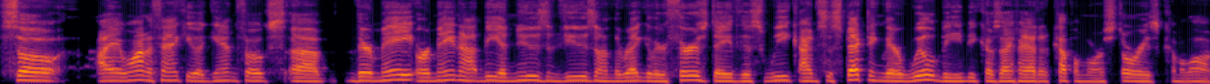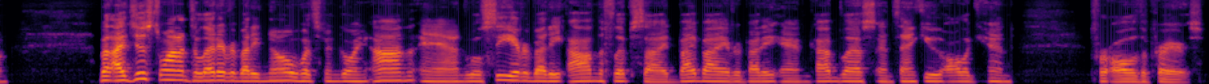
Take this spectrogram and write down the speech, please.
so I want to thank you again, folks. Uh, there may or may not be a news and views on the regular Thursday this week. I'm suspecting there will be because I've had a couple more stories come along. But I just wanted to let everybody know what's been going on, and we'll see everybody on the flip side. Bye bye, everybody, and God bless, and thank you all again for all of the prayers.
